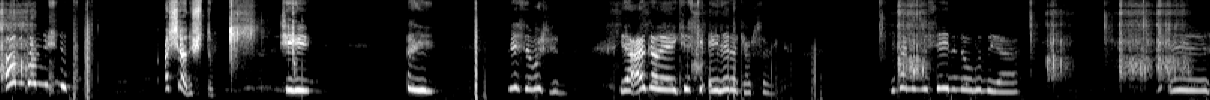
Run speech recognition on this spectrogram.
Aa bir tane düştüm. Aşağı düştüm. Hihi. Neyse boş verin. Ya aga be keşke eğilerek yapsaydım. Bir tane düşseydi de olurdu ya. Ee,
